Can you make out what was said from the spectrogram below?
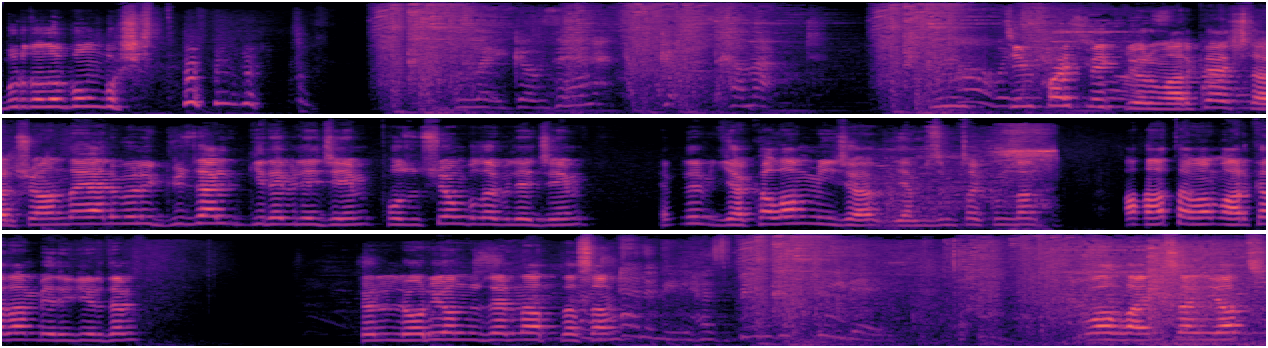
Burada da bomboş gittim. Team fight bekliyorum arkadaşlar. Şu anda yani böyle güzel girebileceğim, pozisyon bulabileceğim. Hem de yakalanmayacağım. Yani bizim takımdan. Aha tamam arkadan beri girdim. Şöyle Lorion'un üzerine atlasam. Vallahi sen yat.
